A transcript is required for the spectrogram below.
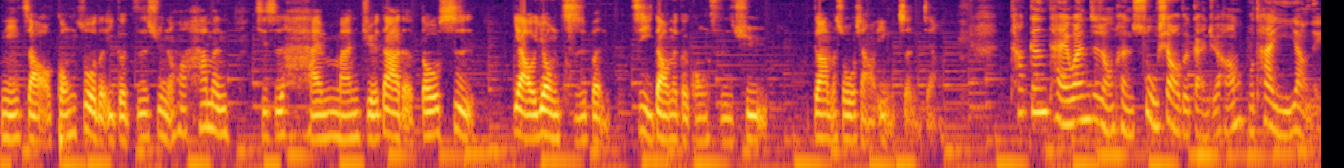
你找工作的一个资讯的话，他们其实还蛮绝大的，都是要用纸本。寄到那个公司去，跟他们说我想要应征，这样。它跟台湾这种很速效的感觉好像不太一样诶，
